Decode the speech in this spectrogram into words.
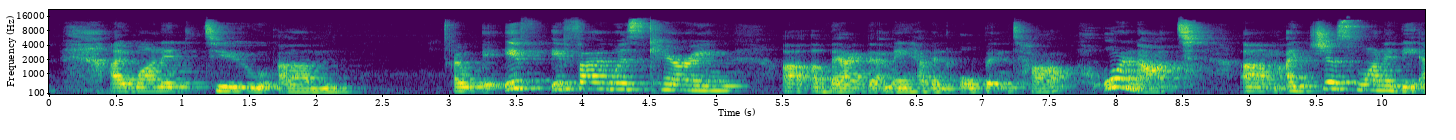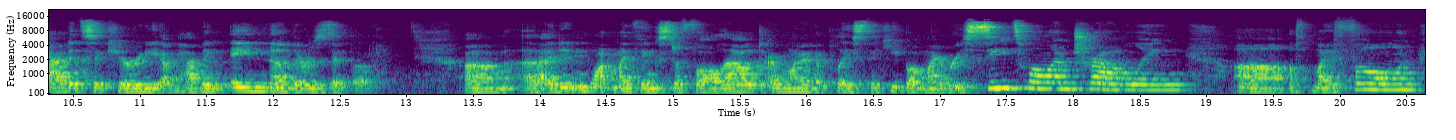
I wanted to, um, I, if, if I was carrying uh, a bag that may have an open top or not, um, I just wanted the added security of having another zipper. Um, I didn't want my things to fall out. I wanted a place to keep all my receipts while I'm traveling uh, my phone.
